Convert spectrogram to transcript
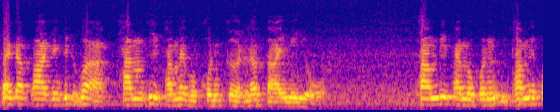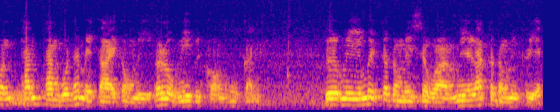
แต่กับพากันคิดว่าธรรมที่ทำให้บุคคลเกิดแล้วตายมีอยู่ธรรมที่ทำบุคคลทำให้คนทำทำคนให้ไม่ตายต้องมีเพราะโลกนี้เป็นของคู่กันคือมีมืดก็ต้องมีสว่าง มีรักก็ต้องมีเกลียด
